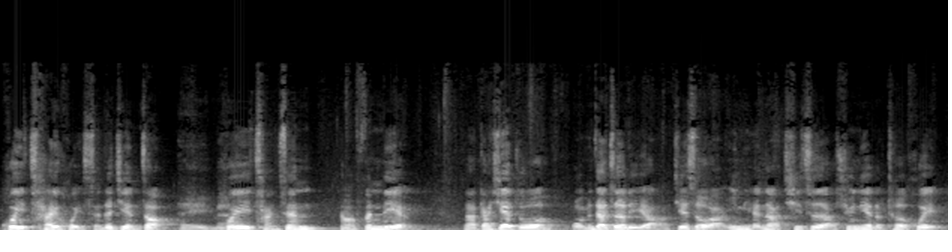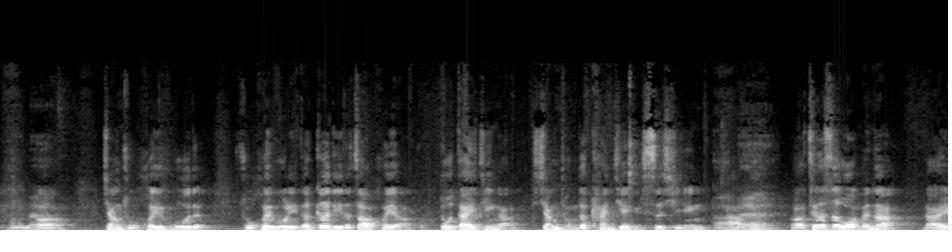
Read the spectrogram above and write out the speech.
会拆毁神的建造，会产生啊分裂。那感谢主，我们在这里啊接受啊一年呢、啊、七次啊训练的特会，啊将主恢复的。主恢复里的各地的召会啊，都带进啊相同的看见与实行。阿门。啊，这个是我们呢、啊、来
